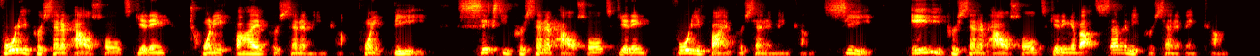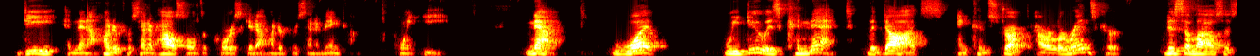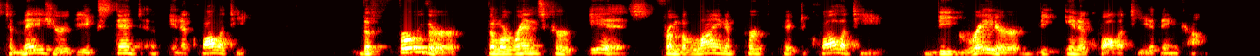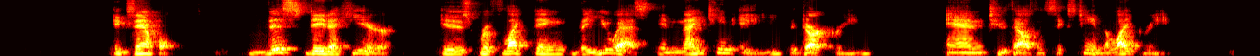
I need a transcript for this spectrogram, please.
40% of households getting 25% of income, point B. 60% of households getting 45% of income, C. 80% of households getting about 70% of income, D. And then 100% of households, of course, get 100% of income, point E. Now, what we do is connect the dots and construct our Lorenz curve. This allows us to measure the extent of inequality. The further the Lorenz curve is from the line of perfect equality, the greater the inequality of income. Example, this data here is reflecting the US in 1980, the dark green, and 2016, the light green.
